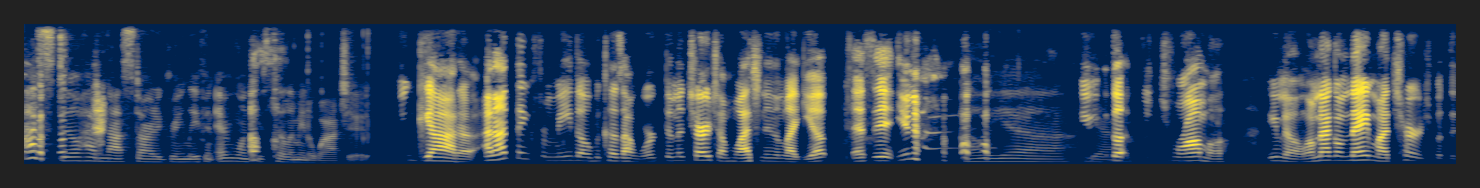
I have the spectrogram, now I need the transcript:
I still have not started Greenleaf, and everyone keeps telling me to watch it. You gotta, and I think for me though, because I worked in the church, I'm watching it and like, yep, that's it. You know, Oh yeah, yeah. the, the drama. You know, I'm not gonna name my church, but the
